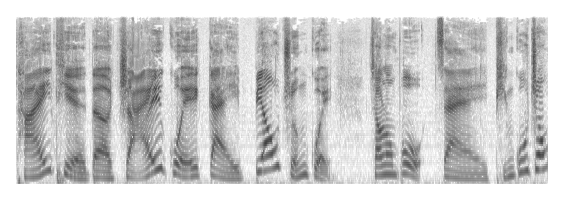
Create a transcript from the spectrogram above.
台铁的窄轨改标准轨，交通部在评估中。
